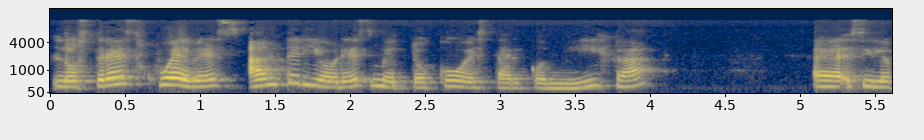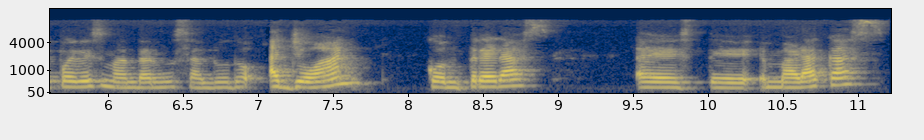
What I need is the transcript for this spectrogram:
los tres jueves anteriores me tocó estar con mi hija. si le puedes mandar un saludo a Joan Contreras este, Maracas,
